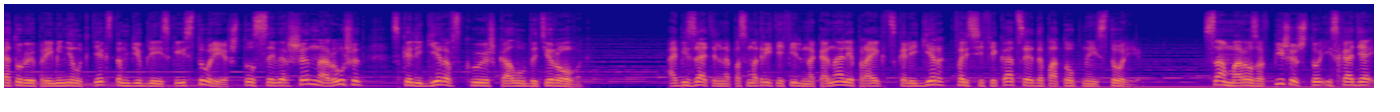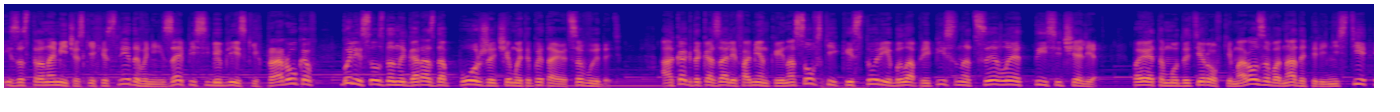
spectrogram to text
которую применил к текстам библейской истории, что совершенно рушит скаллигеровскую шкалу датировок. Обязательно посмотрите фильм на канале «Проект Скаллигер. Фальсификация допотопной истории». Сам Морозов пишет, что исходя из астрономических исследований, записи библейских пророков были созданы гораздо позже, чем это пытаются выдать. А как доказали Фоменко и Носовский, к истории была приписана целая тысяча лет. Поэтому датировки Морозова надо перенести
